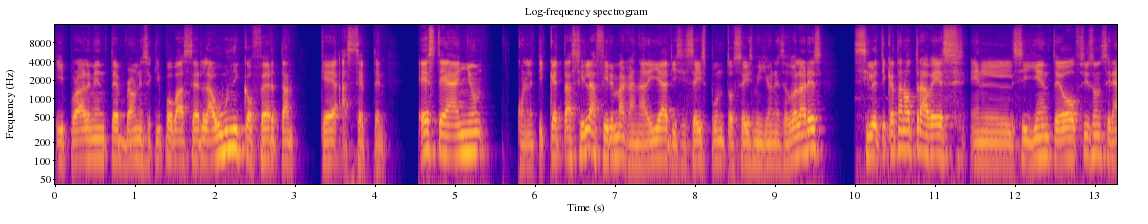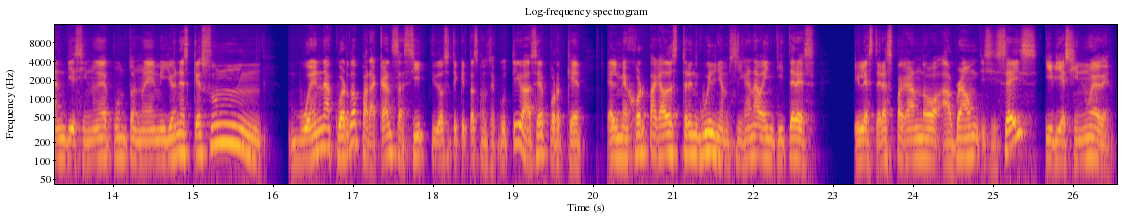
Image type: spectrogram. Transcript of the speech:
y probablemente Brown y su equipo va a ser la única oferta que acepten. Este año con la etiqueta, si la firma, ganaría 16.6 millones de dólares. Si lo etiquetan otra vez en el siguiente offseason, serán 19.9 millones, que es un buen acuerdo para Kansas City, dos etiquetas consecutivas, ¿eh? porque el mejor pagado es Trent Williams y gana 23. Y le estarás pagando a Brown 16 y 19.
